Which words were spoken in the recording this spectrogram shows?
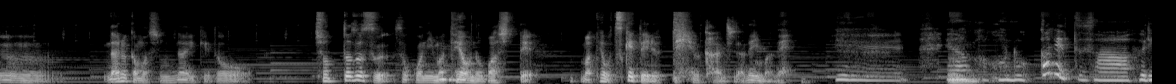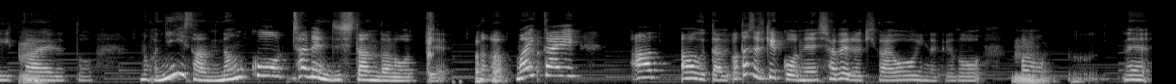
ん、なるかもしんないけど、ちょっとずつそこに今手を伸ばして、まあ手をつけてるっていう感じだね、今ね。へえ。なんかこの6ヶ月さ、振り返ると、なんか兄さん何個チャレンジしたんだろうって。なんか毎回あ会うたび、私たち結構ね、喋る機会多いんだけど、うんあの、ね、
